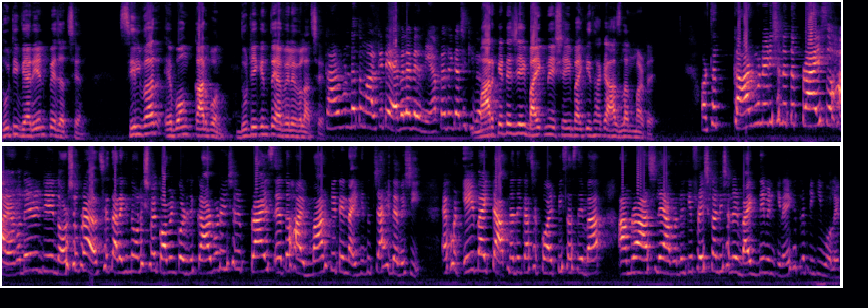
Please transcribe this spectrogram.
দুটি ভ্যারিয়েন্ট পেয়ে যাচ্ছেন। সিলভার এবং কার্বন দুটি কিন্তু অ্যাভেলেবেল আছে। কার্বনটা মার্কেটে অ্যাভেলেবেল নেই। আপনাদের কাছে কি মার্কেটে যেই বাইক নেই সেই বাইকই থাকে আজলান মার্টে অর্থাৎ কার্বন এডিশনের তো প্রাইসও হাই আমাদের যে দর্শকরা আছে তারা কিন্তু অনেক সময় কমেন্ট করে যে কার্বন এডিশনের প্রাইস এত হাই মার্কেটে নাই কিন্তু চাহিদা বেশি। এখন এই বাইকটা আপনাদের কাছে কয় পিস আছে বা আমরা আসলে আমাদেরকে ফ্রেশ কন্ডিশনের বাইক দেবেন কিনা? এই ক্ষেত্রে আপনি কি বলেন?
